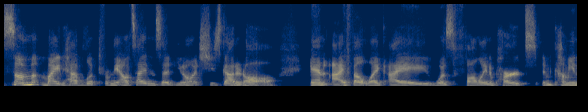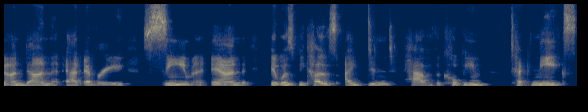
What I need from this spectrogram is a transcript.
some might have looked from the outside and said, you know what, she's got it all. And I felt like I was falling apart and coming undone at every seam. And it was because I didn't have the coping techniques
